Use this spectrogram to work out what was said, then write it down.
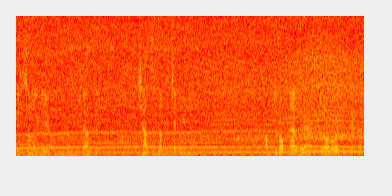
Biri sonra giriyor mu? Yok. Shelter. Shelter'dan mı gidecek oyun ya? Abi drop nerede ya? Drop'a bakayım tekrar.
